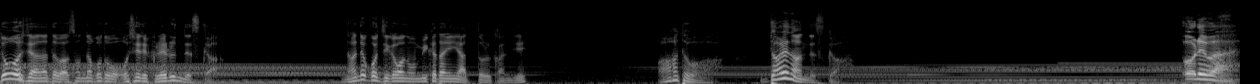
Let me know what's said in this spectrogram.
どうしてあなたはそんなことを教えてくれるんですか？なんでこっち側の味方になっとる感じ？あなたは誰なんですか？俺は、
